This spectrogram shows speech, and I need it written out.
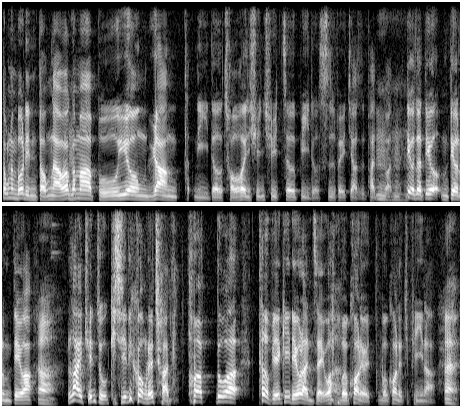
当然不认同啦，我感觉不用让你的仇恨心去遮蔽的是非价值判断，对就对，唔对就唔对啊。啊，赖群主其实你讲咧传，我拄啊特别去浏览者，我无看到无看到一篇啦。哎，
